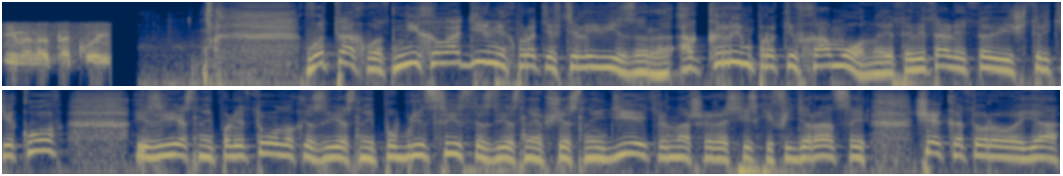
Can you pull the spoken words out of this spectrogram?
именно такой. Вот так вот, не холодильник против телевизора, а Крым против хамона. Это Виталий Тович Третьяков, известный политолог, известный публицист, известный общественный деятель нашей Российской Федерации, человек, которого я,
